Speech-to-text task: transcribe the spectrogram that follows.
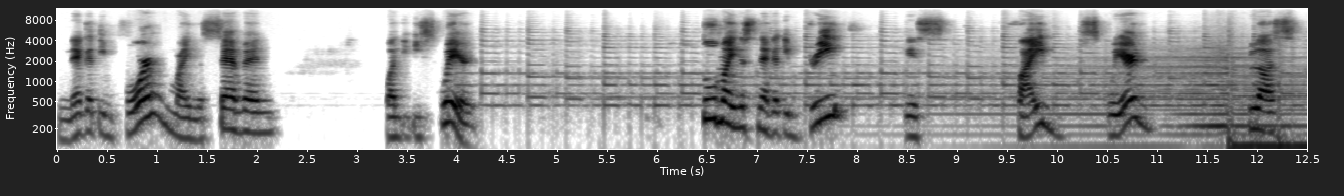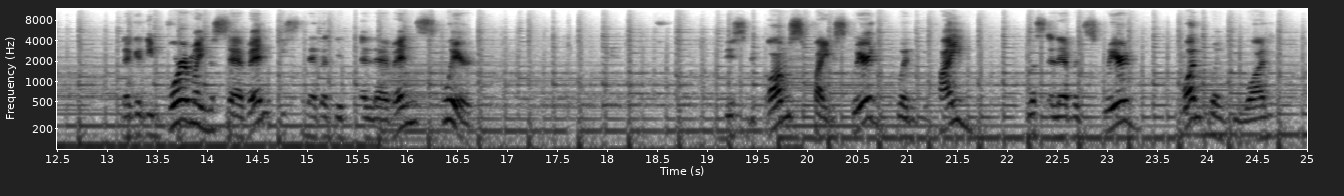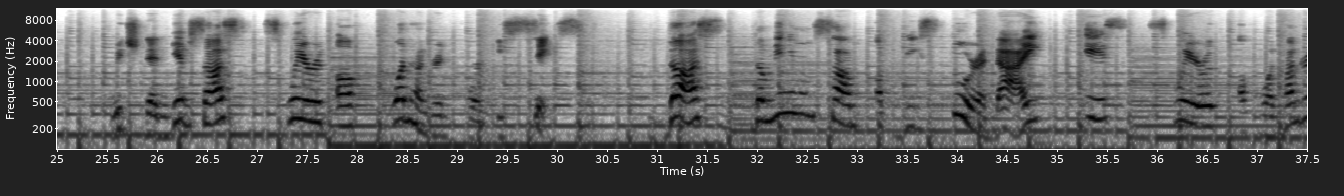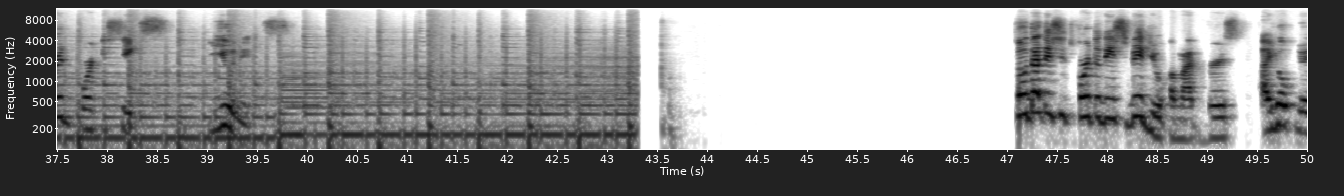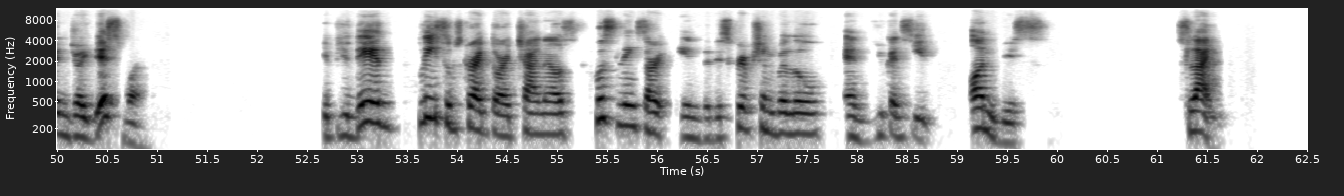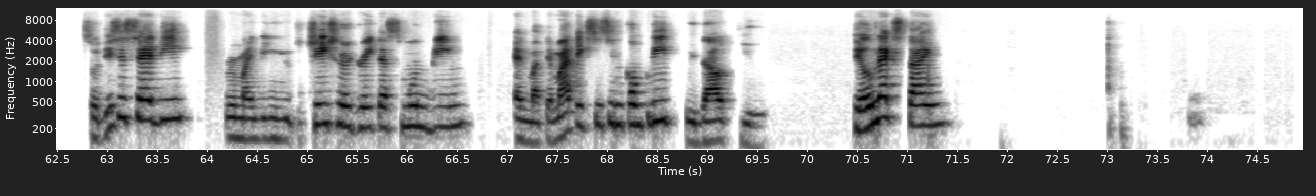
negative 4 minus 7 quantity squared. 2 minus negative 3 is 5 squared plus negative 4 minus 7 is negative 11 squared. This becomes 5 squared, 25 plus 11 squared, 121, which then gives us square root of 146. Thus, the minimum sum of these two radii is square root of 146 units. So that is it for today's video, Kamatverse. I hope you enjoyed this one. If you did, please subscribe to our channels whose links are in the description below and you can see it on this slide. So this is Sedi reminding you to chase your greatest moonbeam and mathematics is incomplete without you. Till next time.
